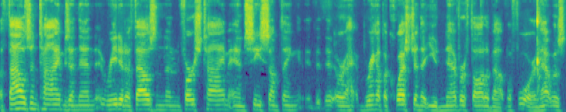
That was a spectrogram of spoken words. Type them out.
a thousand times and then read it a thousand and first time and see something or bring up a question that you'd never thought about before. And that was,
